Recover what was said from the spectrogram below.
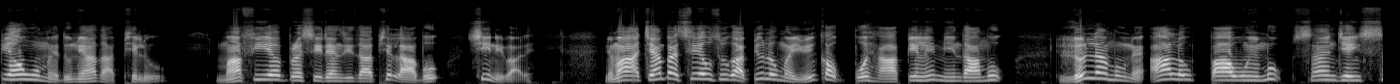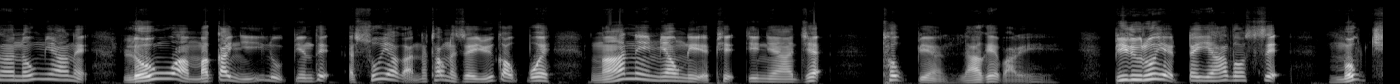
ပြောင်းဝင်မဲ့သူများသာဖြစ်လို့မာဖီးယား presidency သာဖြစ်လာဖို့ရှိနေပါတယ်မြန်မာအကြမ်းဖက်ဆေးအုပ်စုကပြုတ်လုံမဲ့ရွေးကောက်ပွဲဟာပြင်လင်းမြင်သာမှုလွတ်လပ်မှုနဲ့အားလုံးပါဝင်မှုစံချိန်စံနှုန်းများနဲ့လုံးဝမကိုက်ညီလို့ပြင်သစ်အစိုးရက2020ရွေးကောက်ပွဲ9နှစ်မြောက်နေ့အဖြစ်ကြေညာချက်ထုတ်ပြန်လာခဲ့ပါတယ်ပြည်သူတို့ရဲ့တရားသောစစ်မုတ်ချ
